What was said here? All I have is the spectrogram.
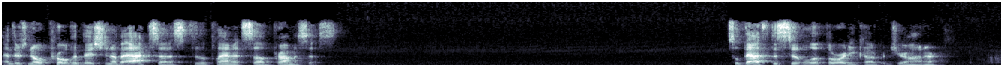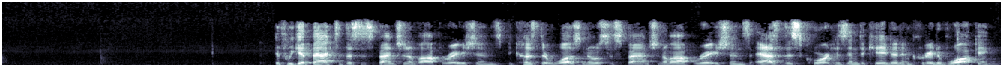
And there's no prohibition of access to the Planet Sub premises. So that's the civil authority coverage, Your Honor. If we get back to the suspension of operations, because there was no suspension of operations, as this court has indicated in Creative Walking,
